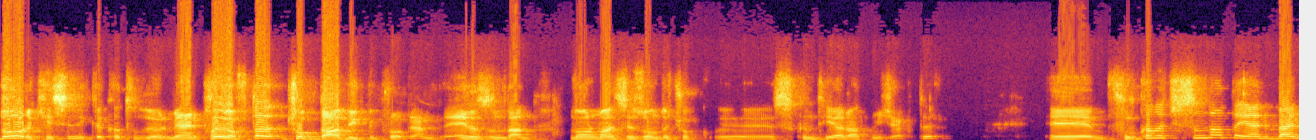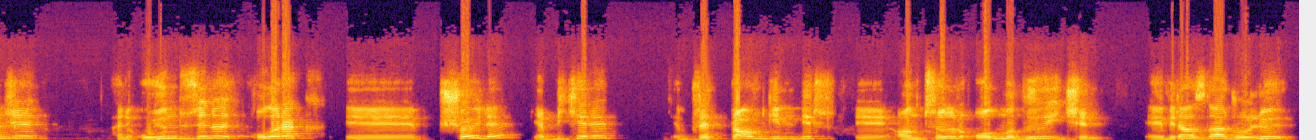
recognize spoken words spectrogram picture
Doğru kesinlikle katılıyorum. Yani playoff'ta çok daha büyük bir problem. En azından normal sezonda çok e, sıkıntı yaratmayacaktır. E, Furkan açısından da yani bence hani oyun düzeni olarak e, şöyle ya bir kere Brett Brown gibi bir e, antrenör olmadığı için e, biraz daha rolü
